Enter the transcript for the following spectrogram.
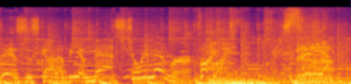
This is gonna be a match to remember. Fight! Go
